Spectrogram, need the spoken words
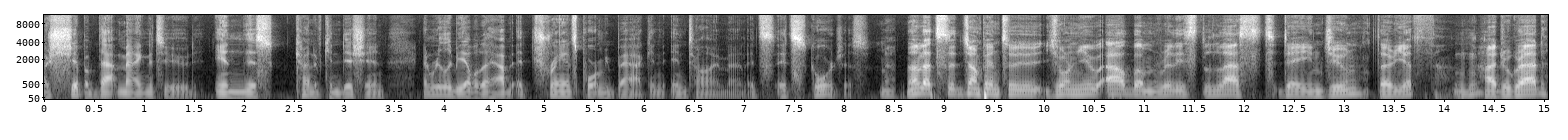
a ship of that magnitude in this kind of condition and really be able to have it transport me back in, in time, man? It's it's gorgeous. Yeah. Now let's uh, jump into your new album released last day in June 30th, Mm-hmm. Hydrograd.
